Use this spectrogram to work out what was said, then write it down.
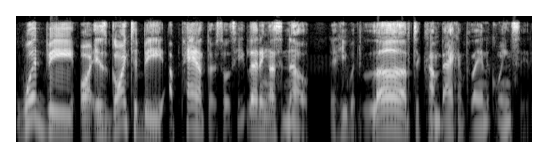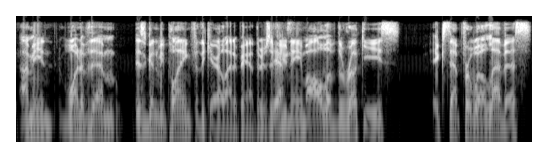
would be or is going to be a Panther. So is he letting us know that he would love to come back and play in the Queen City? I mean, one of them is going to be playing for the Carolina Panthers. If Yes. you name all of the rookies, except for Will Levis,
